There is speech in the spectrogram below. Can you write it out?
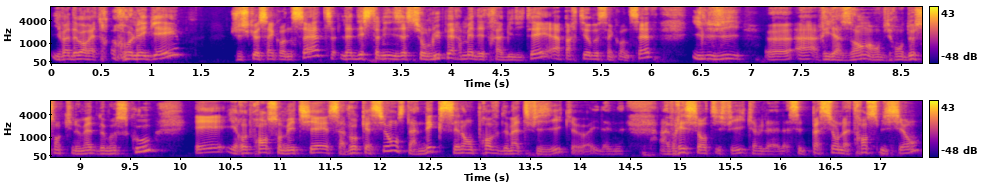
il va d'abord être relégué jusque 57. La déstalinisation lui permet d'être habilité. À partir de 57, il vit euh, à Ryazan, à environ 200 km de Moscou, et il reprend son métier, sa vocation. C'est un excellent prof de maths physique. Il est un vrai scientifique, avec cette passion de la transmission.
